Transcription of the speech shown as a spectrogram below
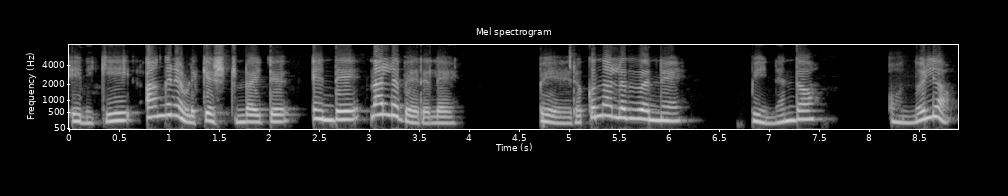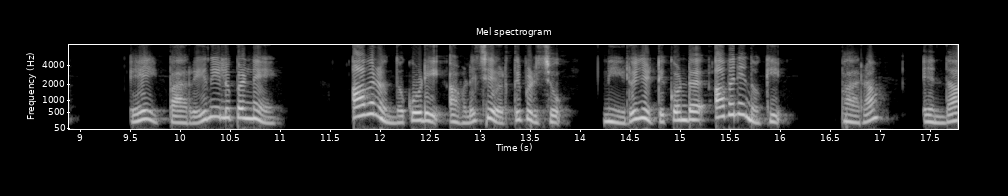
എനിക്ക് അങ്ങനെ വിളിക്കാൻ ഇഷ്ടണ്ടായിട്ട് എന്റെ നല്ല പേരല്ലേ? പേരൊക്കെ നല്ലത് തന്നെ. പിന്നെന്താ? ഒന്നുമില്ല ഏയ് പറയ് നീലുപ്പെണ്ണേ അവനൊന്നുകൂടി അവളെ ചേർത്തി പിടിച്ചു. നീലു ഞെട്ടിക്കൊണ്ട് അവനെ നോക്കി. പറ എന്താ?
